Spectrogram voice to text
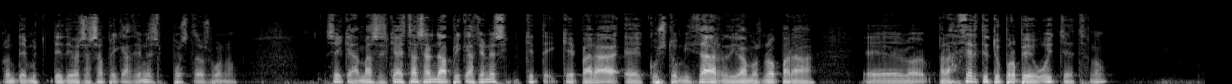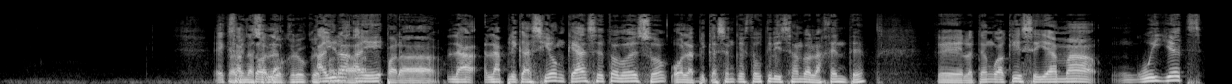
con de, diversas aplicaciones puestos, bueno. Sí, que además es que están saliendo aplicaciones que, te- que para eh, customizar, digamos, ¿no? Para, eh, lo- para hacerte tu propio widget, ¿no? Ha salido, la- creo que hay para, una, hay- para- la, la aplicación que hace todo eso, o la aplicación que está utilizando la gente, que lo tengo aquí, se llama Widgets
